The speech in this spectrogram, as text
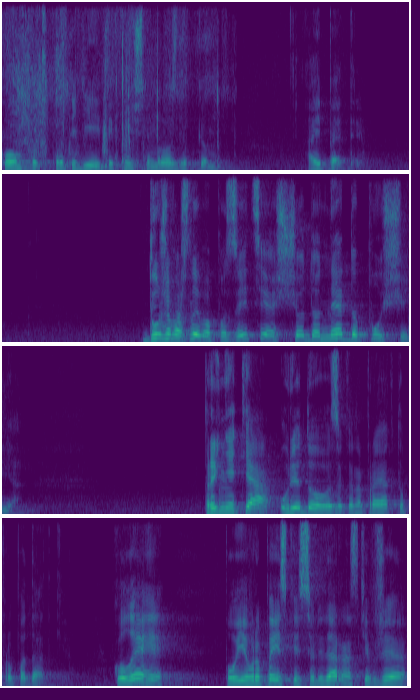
комплекс протидії технічним розвиткам Айпетрі. Дуже важлива позиція щодо недопущення прийняття урядового законопроекту про податки. Колеги по Європейській солідарності вже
